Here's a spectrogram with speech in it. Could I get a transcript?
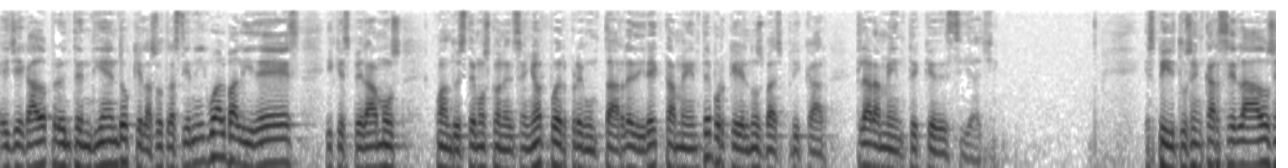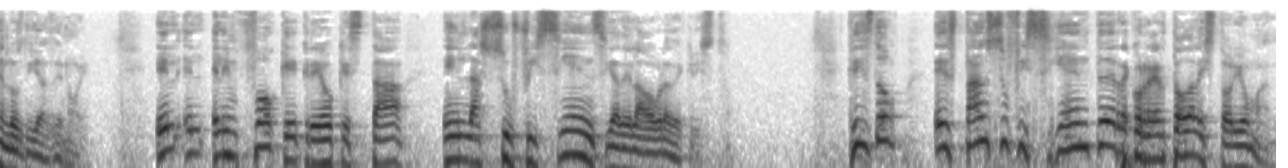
he llegado, pero entendiendo que las otras tienen igual validez y que esperamos cuando estemos con el Señor poder preguntarle directamente porque Él nos va a explicar claramente qué decía allí. Espíritus encarcelados en los días de Noé el, enfoque creo que está en la suficiencia de la obra de Cristo. Cristo es tan suficiente de recorrer toda la historia humana.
